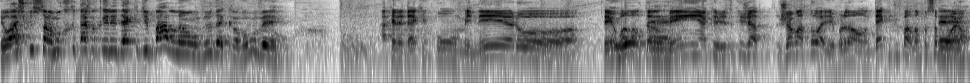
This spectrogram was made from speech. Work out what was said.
Eu acho que o Samuca tá com aquele deck de balão, viu, Decão? Vamos ver. Aquele deck com o Mineiro, tem o O- balão é. também, acredito que já, já matou ali, Brunão. Deck de balão pro Samuel.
